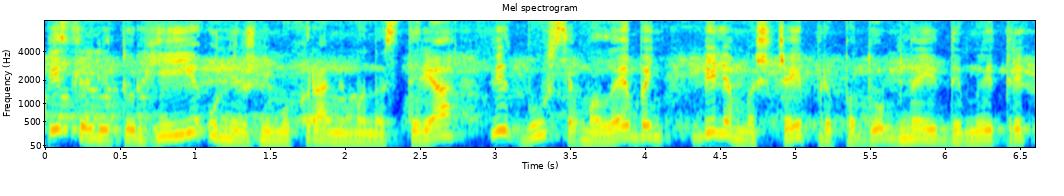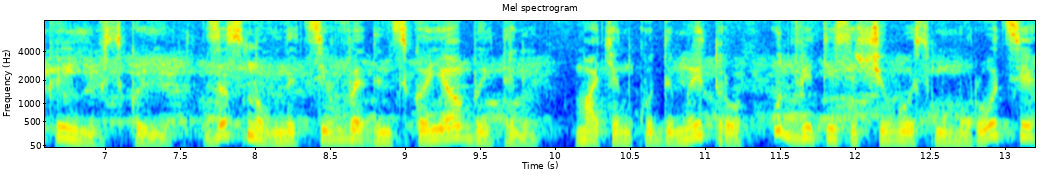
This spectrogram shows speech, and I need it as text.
Після літургії у нижньому храмі монастиря відбувся молебень біля мощей преподобної Димитри Київської, засновниці Введенської обителі. Матінку Димитру у 2008 році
